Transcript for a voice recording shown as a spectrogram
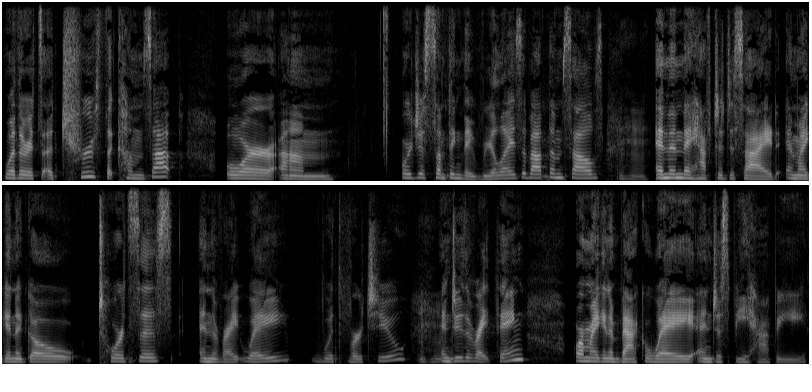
whether it's a truth that comes up or um, or just something they realize about themselves, and then they have to decide: Am I going to go towards this in the right way with virtue and do the right thing, or am I going to back away and just be happy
